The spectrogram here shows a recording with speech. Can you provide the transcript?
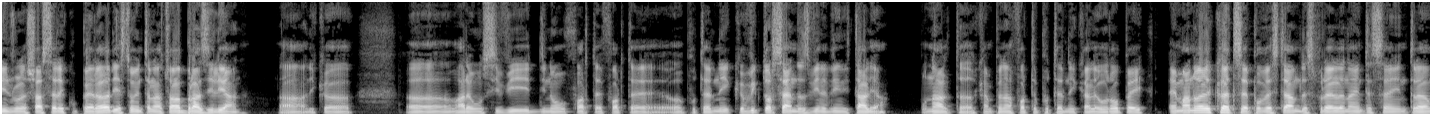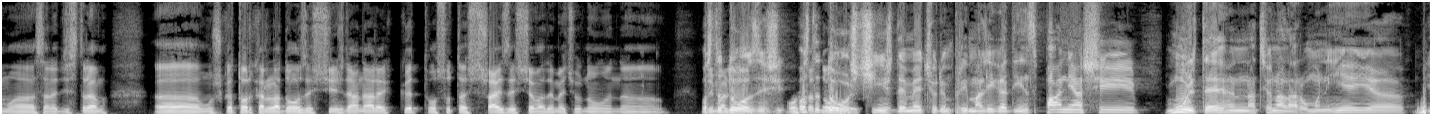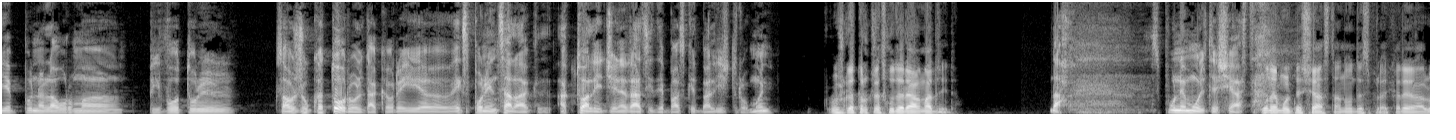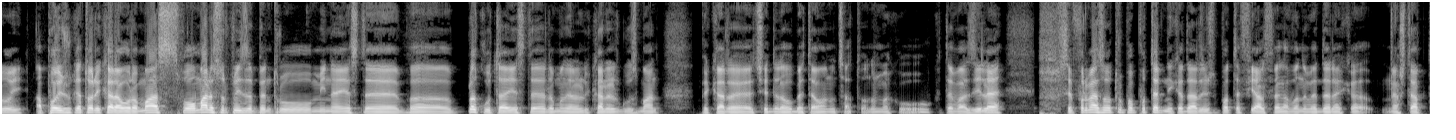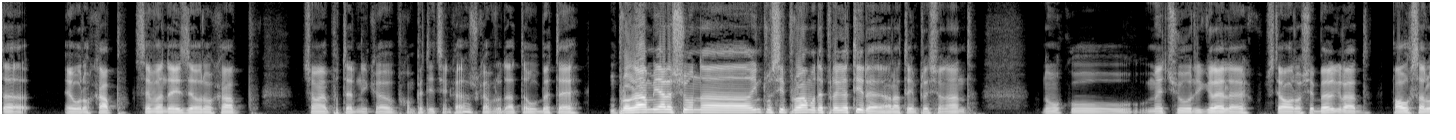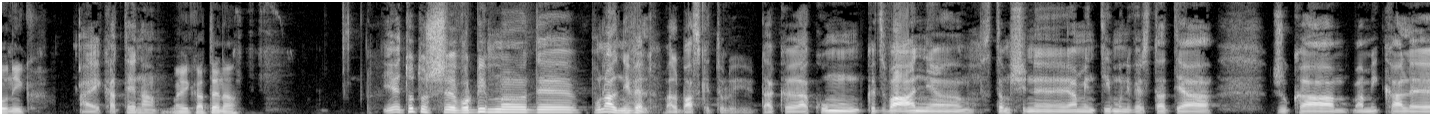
5,6 recuperări. Este un internațional brazilian, da? adică uh, are un CV din nou foarte, foarte uh, puternic. Victor Sanders vine din Italia, un alt uh, campionat foarte puternic al Europei. Emanuel Cățe, povesteam despre el înainte să intrăm, uh, să înregistrăm, uh, un jucător care la 25 de ani are cât 160 ceva de meciuri, nu în, uh, 120, 125 de meciuri în prima ligă din Spania și multe în Naționala României. E până la urmă pivotul sau jucătorul, dacă vrei, exponențial al actualei generații de basketbaliști români. Un jucător crescut de Real Madrid. Da. Spune multe și asta. Spune multe și asta, nu despre cariera lui. Apoi jucătorii care au rămas, o mare surpriză pentru mine este uh, plăcută, este rămânerea lui Karel Guzman, pe care cei de la UBT au anunțat-o în urmă cu câteva zile. Se formează o trupă puternică, dar nici nu poate fi altfel, având în vedere că ne așteaptă Eurocup, Seven Days Eurocup, cea mai puternică competiție în care a jucat vreodată UBT. Un program, iarăși un, uh, inclusiv programul de pregătire arată impresionant, nu? Cu meciuri grele, Steaua Roșie Belgrad, Pau Salonic, Ai Catena. mai Catena. E totuși, vorbim uh, de un alt nivel al basketului. Dacă acum câțiva ani uh, stăm și ne amintim, Universitatea juca amicale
